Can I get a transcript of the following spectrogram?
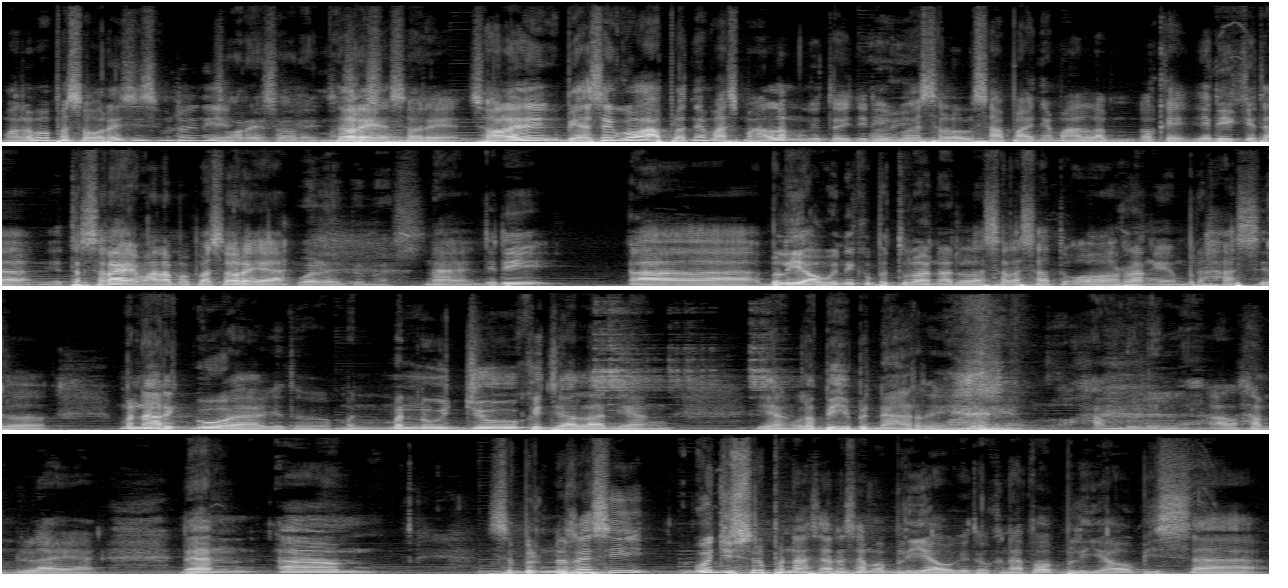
malam apa sore sih sebenarnya? Sore sore. Sore ya sore. Soalnya biasanya gue uploadnya mas malam gitu, jadi oh, gue iya. selalu sapanya malam. Oke, jadi kita ya terserah ya malam apa sore ya. Boleh bebas. Nah, jadi uh, beliau ini kebetulan adalah salah satu orang yang berhasil menarik gue gitu, men menuju ke jalan yang yang lebih benar ya. Alhamdulillah. Alhamdulillah ya. Dan um, sebenarnya sih gue justru penasaran sama beliau gitu, kenapa beliau bisa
